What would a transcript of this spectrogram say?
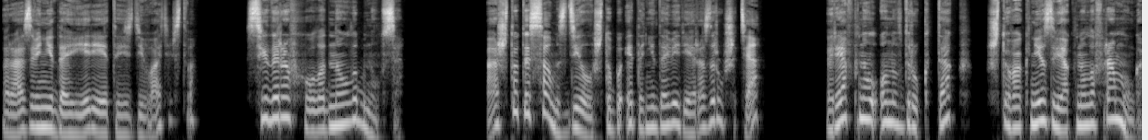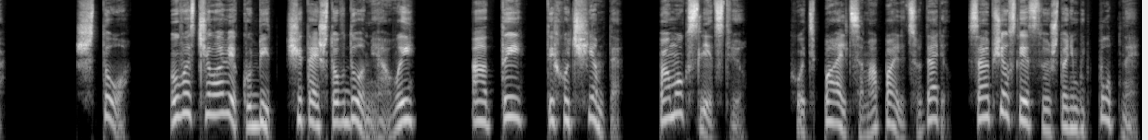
Разве недоверие — это издевательство? Сидоров холодно улыбнулся. А что ты сам сделал, чтобы это недоверие разрушить, а? Рявкнул он вдруг так, что в окне звякнула фрамуга. Что? У вас человек убит, считай, что в доме, а вы... А ты, ты хоть чем-то помог следствию? Хоть пальцем о палец ударил, сообщил следствию что-нибудь путное.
